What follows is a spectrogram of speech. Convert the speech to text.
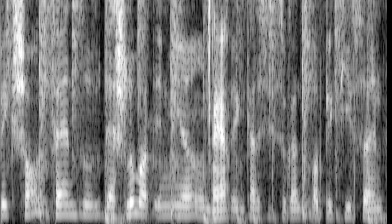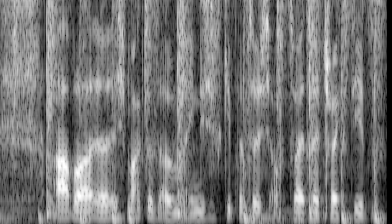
Big Sean-Fan. So, der schlummert in mir und Ja. deswegen kann ich nicht so ganz objektiv sein. Aber äh, ich mag das Album eigentlich. Es gibt natürlich auch zwei, drei Tracks, die jetzt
